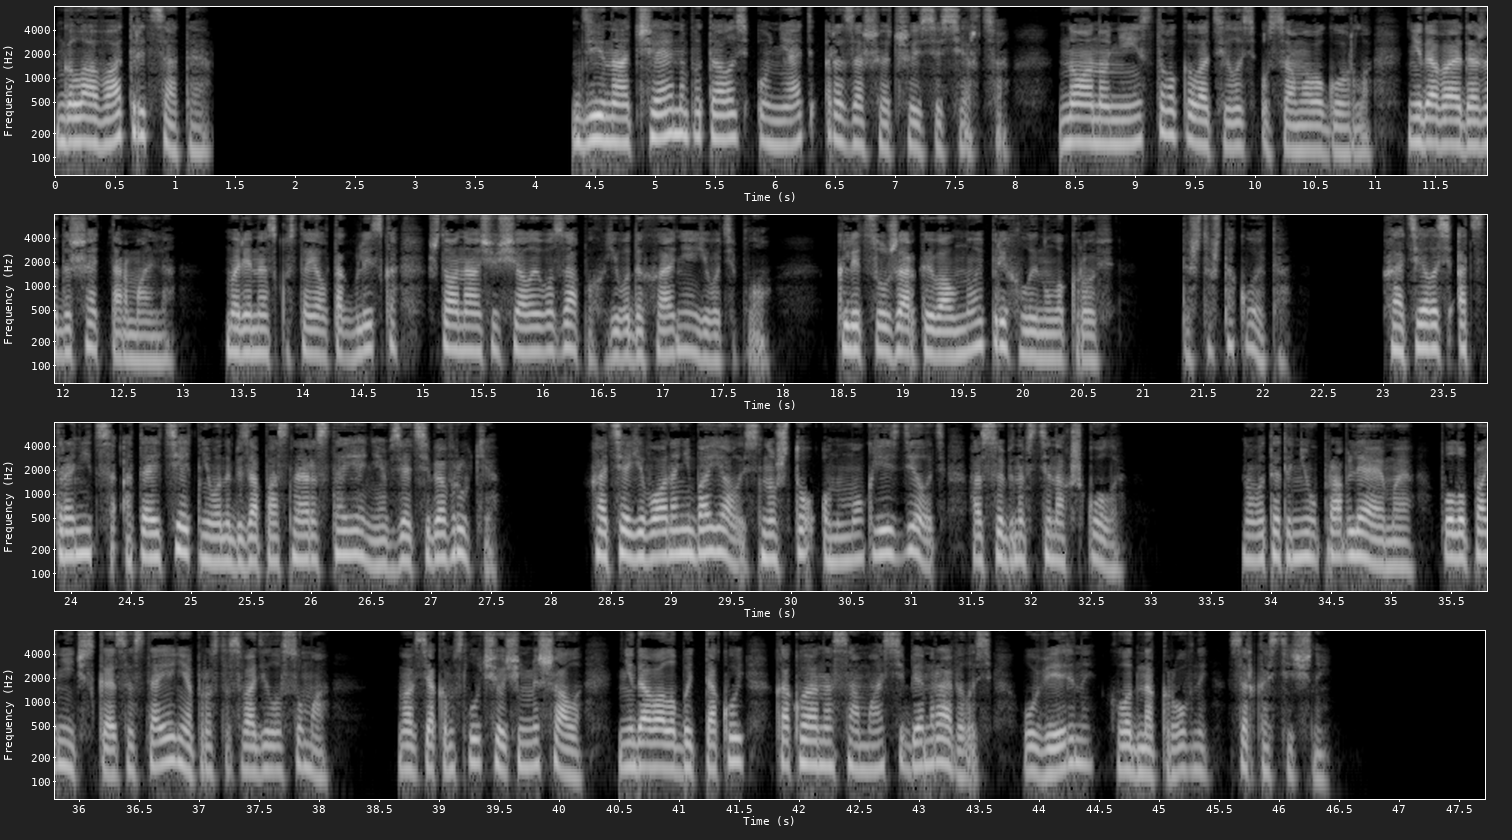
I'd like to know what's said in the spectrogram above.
Глава тридцатая. Дина отчаянно пыталась унять разошедшееся сердце, но оно неистово колотилось у самого горла, не давая даже дышать нормально. Маринеску стоял так близко, что она ощущала его запах, его дыхание, его тепло. К лицу жаркой волной прихлынула кровь. Да что ж такое-то? Хотелось отстраниться, отойти от него на безопасное расстояние, взять себя в руки. Хотя его она не боялась, но что он мог ей сделать, особенно в стенах школы? Но вот это неуправляемое, полупаническое состояние просто сводило с ума. Во всяком случае, очень мешало, не давало быть такой, какой она сама себе нравилась, уверенной, хладнокровной, саркастичной.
